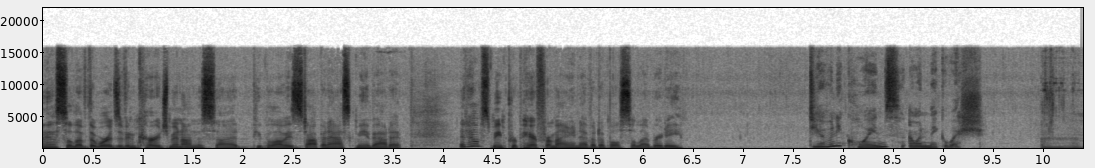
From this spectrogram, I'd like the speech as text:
I also love the words of encouragement on the side. People always stop and ask me about it. It helps me prepare for my inevitable celebrity. Do you have any coins? I want to make a wish. Ooh,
